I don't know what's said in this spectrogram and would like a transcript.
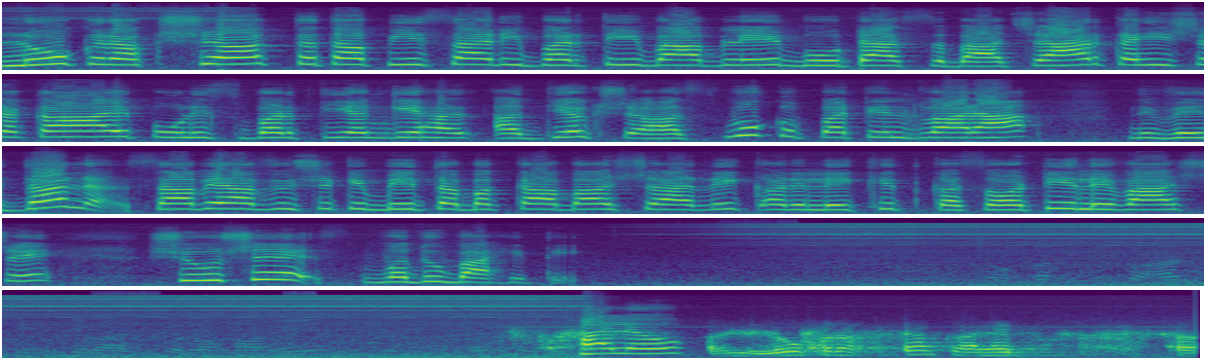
લોકરક્ષક તથા પીએસઆઈની ભરતી મામલે મોટા સમાચાર કહી શકાય. પોલીસ ભરતી અંગે હ- અધ્યક્ષ હસમુખ પટેલ દ્વારા નિવેદન સામે આવ્યું છે કે બે તબક્કામાં શારીરિક અને લેખિત કસોટી લેવાશે. શું છે? વધુ માહિતી. હેલો. લોકરક્ષક અને અ,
